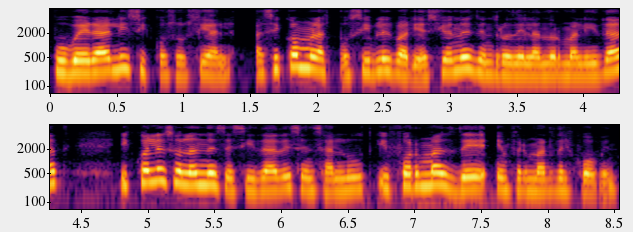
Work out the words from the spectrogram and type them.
puberal y psicosocial, así como las posibles variaciones dentro de la normalidad y cuáles son las necesidades en salud y formas de enfermar del joven,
